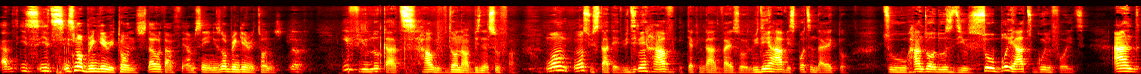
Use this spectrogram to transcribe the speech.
Um, it's it's it's not bringing returns. That's what I'm I'm saying. It's not bringing returns. Look, if you look at how we've done our business so far, one once we started, we didn't have a technical advisor. We didn't have a sporting director to handle all those deals. So Boli had to go in for it. And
